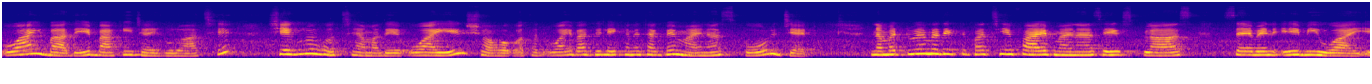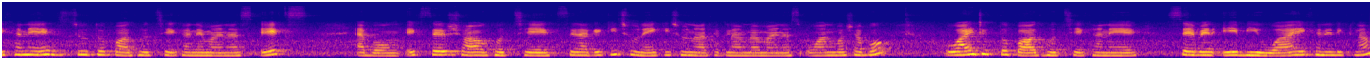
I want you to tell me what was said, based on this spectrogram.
ওয়াই বাদে বাকি যেগুলো আছে সেগুলো হচ্ছে আমাদের ওয়াই এর সহগ, অর্থাৎ ওয়াই বাদ দিলে এখানে থাকবে minus four z number two আমরা দেখতে পাচ্ছি five minus x plus seven a b y এখানে এক্স যুক্ত পদ হচ্ছে এখানে মাইনাস এক্স এবং এক্সের সহগ হচ্ছে এক্সের আগে কিছু নেই, কিছু না থাকলে আমরা মাইনাস ওয়ান বসাবো। ওয়াই যুক্ত পদ হচ্ছে এখানে সেভেন এ বি ওয়াই এখানে লিখলাম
